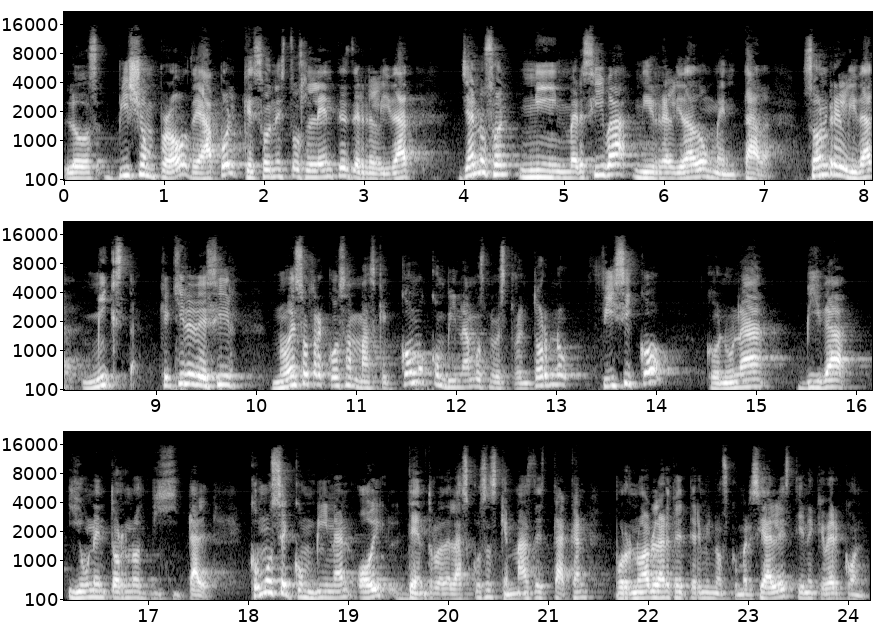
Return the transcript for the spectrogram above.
los Vision Pro de Apple, que son estos lentes de realidad, ya no son ni inmersiva ni realidad aumentada, son realidad mixta. ¿Qué quiere decir? No es otra cosa más que cómo combinamos nuestro entorno físico con una vida y un entorno digital. ¿Cómo se combinan hoy dentro de las cosas que más destacan, por no hablar de términos comerciales, tiene que ver con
